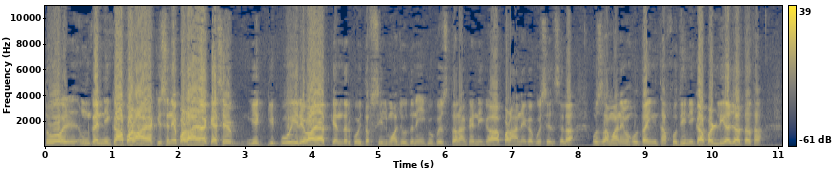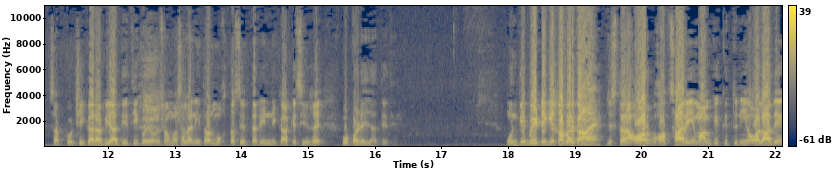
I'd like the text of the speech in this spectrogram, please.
تو ان کا نکاح پڑھایا، کس نے پڑھایا؟ کیسے؟ یہ کہ کوئی روایات کے اندر کوئی تفصیل موجود نہیں، کیونکہ اس طرح کے نکاح پڑھانے کا کوئی سلسلہ اس زمانے میں ہوتا ہی نہیں تھا۔ خود ہی نکاح پڑھ لیا جاتا تھا۔ سب کو ٹھیک عربی آتی تھی، کوئی اس میں مسئلہ نہیں تھا اور مختصر ترین نکاح کے سیغے وہ پڑھے جاتے تھے۔ ان کے بیٹے کی قبر کہاں ہے؟ جس طرح اور بہت سارے امام کی کتنی اولادیں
